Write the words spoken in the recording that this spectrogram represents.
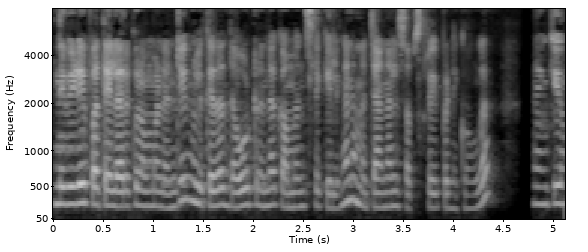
இந்த வீடியோ பார்த்த எல்லாருக்கும் ரொம்ப நன்றி. உங்களுக்கு ஏதாவது டவுட் இருந்தால் கமெண்ட்ஸில் கேளுங்கள் நம்ம சேனலை சப்ஸ்கிரைப் பண்ணிக்கோங்க. தேங்க்யூ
